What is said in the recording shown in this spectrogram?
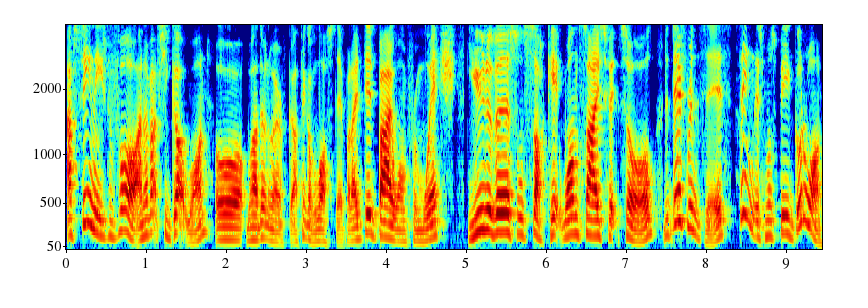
I've seen these before and I've actually got one, or, well, I don't know where I've got, I think I've lost it, but I did buy one from Wish. Universal socket, one size fits all. The difference is, I think this must be a good one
